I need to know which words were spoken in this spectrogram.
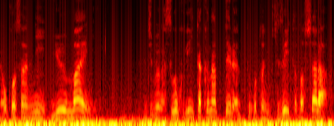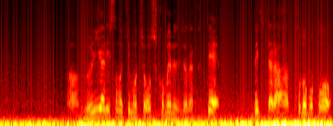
お子さんに言う前に自分がすごく言いたくなってるってことに気づいたとしたらあ無理やりその気持ちを押し込めるんじゃなくてできたら子供と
